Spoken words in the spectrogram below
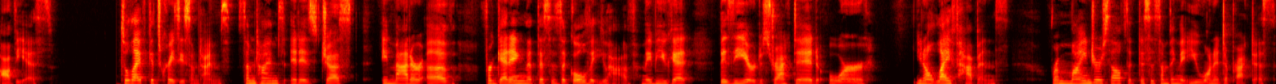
obvious. So life gets crazy sometimes. Sometimes it is just a matter of forgetting that this is a goal that you have. Maybe you get busy or distracted or, you know, life happens. Remind yourself that this is something that you wanted to practice.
